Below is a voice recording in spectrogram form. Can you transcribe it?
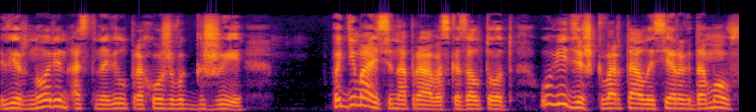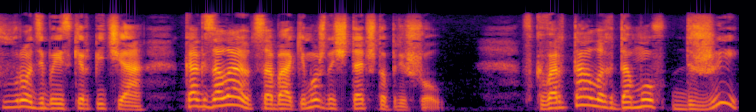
Вернорин остановил прохожего Гжи. «Поднимайся направо», — сказал тот. «Увидишь кварталы серых домов, вроде бы из кирпича. Как залают собаки, можно считать, что пришел». В кварталах домов Джи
